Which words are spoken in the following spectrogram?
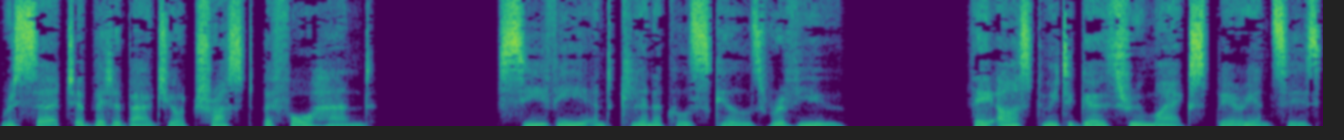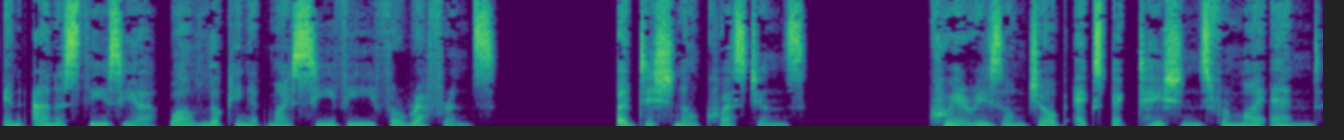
Research a bit about your trust beforehand. CV and clinical skills review. They asked me to go through my experiences in anesthesia while looking at my CV for reference. Additional questions. Queries on job expectations from my end.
